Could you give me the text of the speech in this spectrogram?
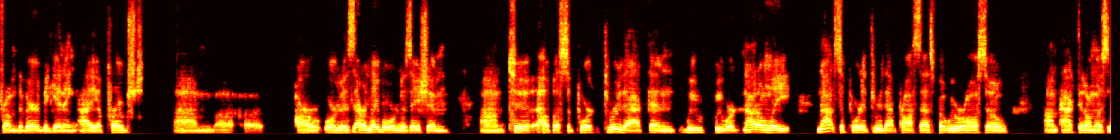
from the very beginning. I approached um, uh, our organiz- our labor organization um, to help us support through that, and we we were not only not supported through that process, but we were also um, acted almost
